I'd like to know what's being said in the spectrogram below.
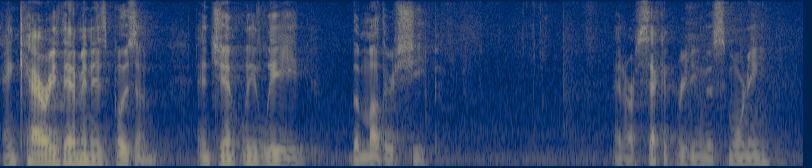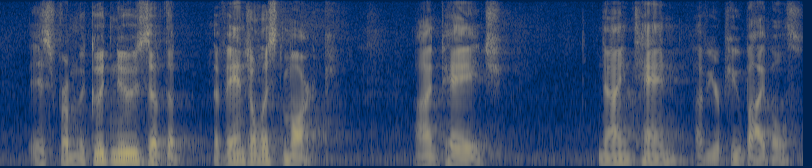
and carry them in his bosom and gently lead the mother sheep. And our second reading this morning is from the good news of the evangelist Mark on page 910 of your Pew Bibles,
